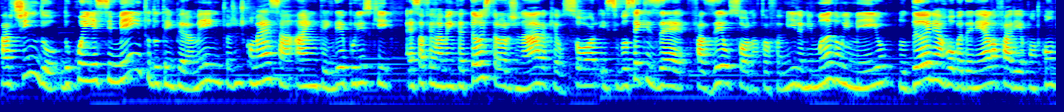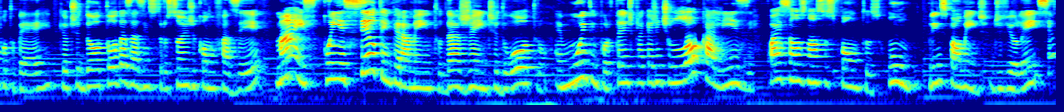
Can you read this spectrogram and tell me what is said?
Partindo do conhecimento do temperamento, a gente começa a entender, por isso que essa ferramenta é tão extraordinária que é o SOR. E se você quiser fazer o SOR na tua família, me manda um e-mail no dani@danielafaria.com.br que eu te dou todas as instruções de como fazer. Mas conhecer o temperamento da gente e do outro é muito importante para que a gente localize quais são os nossos pontos, um, principalmente de violência,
